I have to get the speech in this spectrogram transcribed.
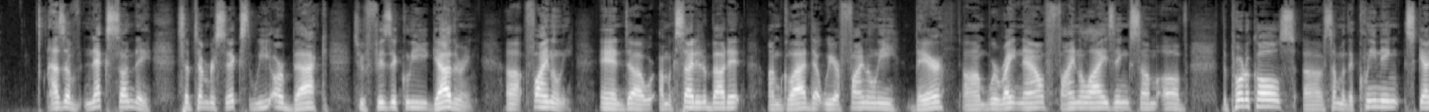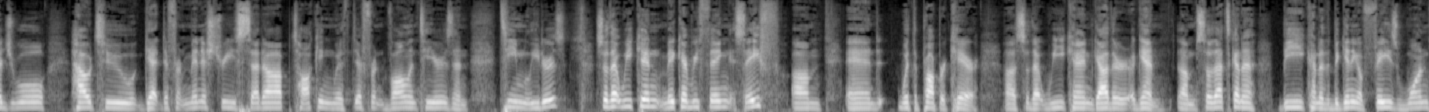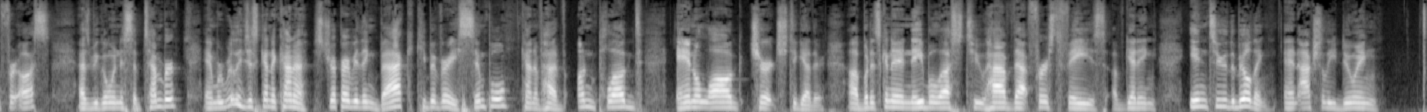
As of next Sunday, September 6th, we are back to physically gathering. Uh, finally, and uh, I'm excited about it. I'm glad that we are finally there. Um, we're right now finalizing some of the protocols, uh, some of the cleaning schedule, how to get different ministries set up, talking with different volunteers and team leaders, so that we can make everything safe um, and with the proper care, uh, so that we can gather again. Um, so that's going to be kind of the beginning of phase one for us as we go into September, and we're really just going to kind of strip everything back, keep it very simple, kind of have unplugged analog church together. Uh, but it's going to enable us to have that first phase of getting into the building and actually doing.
